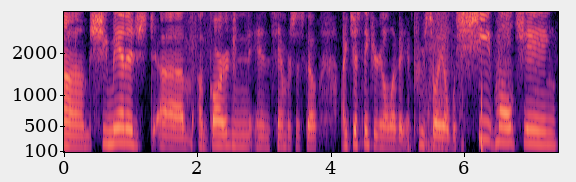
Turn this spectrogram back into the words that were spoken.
um, she managed um, a garden in San Francisco. I just think you're going to love it. Improved soil with sheet mulching,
